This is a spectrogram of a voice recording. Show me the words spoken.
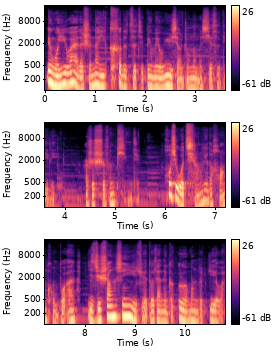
令我意外的是，那一刻的自己并没有预想中那么歇斯底里，而是十分平静。或许我强烈的惶恐不安以及伤心欲绝都在那个噩梦的夜晚，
